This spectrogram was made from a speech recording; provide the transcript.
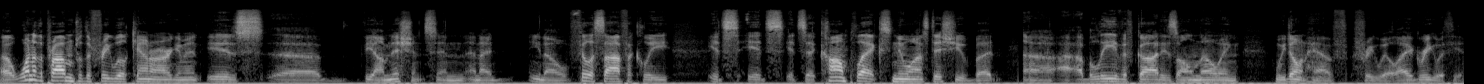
Uh, one of the problems with the free will counter argument is uh, the omniscience, and and I you know philosophically, it's it's it's a complex, nuanced issue, but uh, I believe if God is all knowing, we don't have free will. I agree with you.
